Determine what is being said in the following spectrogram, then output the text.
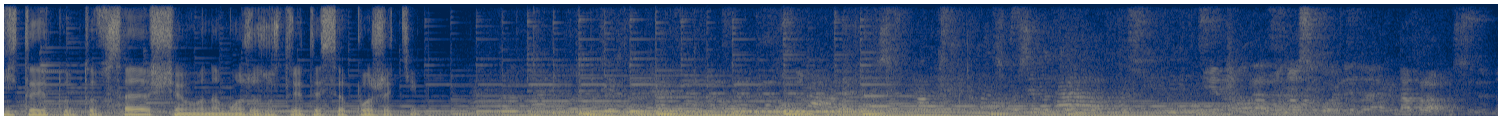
йти, тобто все, з чим вона може зустрітися по житті. Ну, Направо сюди.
